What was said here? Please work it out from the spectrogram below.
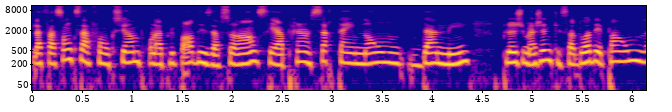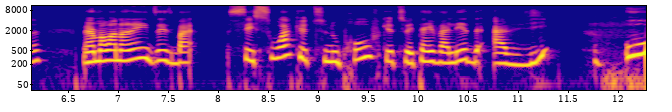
la façon que ça fonctionne pour la plupart des assurances, c'est après un certain nombre d'années. Puis là, j'imagine que ça doit dépendre. Mais à un moment donné, ils disent ben, c'est soit que tu nous prouves que tu es invalide à vie ou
